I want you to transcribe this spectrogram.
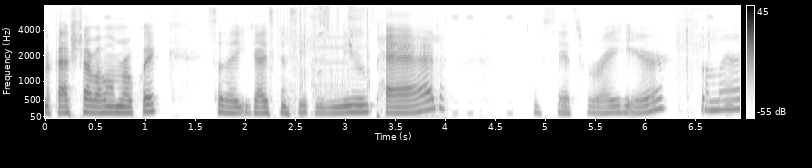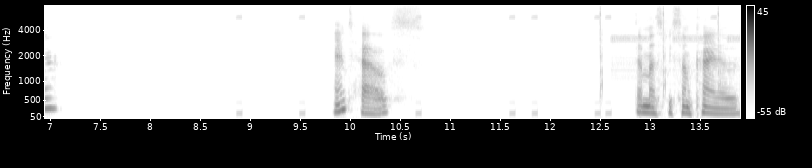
I'm gonna fast travel home real quick so that you guys can see the new pad. Let's say it's right here somewhere. And house. That must be some kind of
